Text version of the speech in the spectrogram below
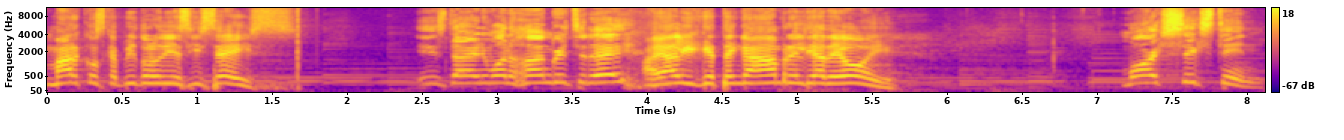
Marcos capítulo 16. Is there anyone hungry today? ¿Hay alguien que tenga hambre el día de hoy? Mark 16.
